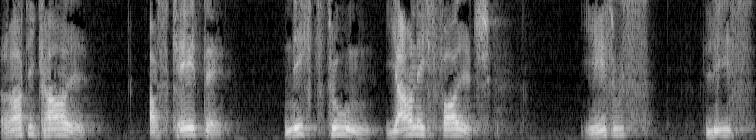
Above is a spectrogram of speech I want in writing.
radikal, Askete, nichts tun, ja nicht falsch, Jesus ließ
